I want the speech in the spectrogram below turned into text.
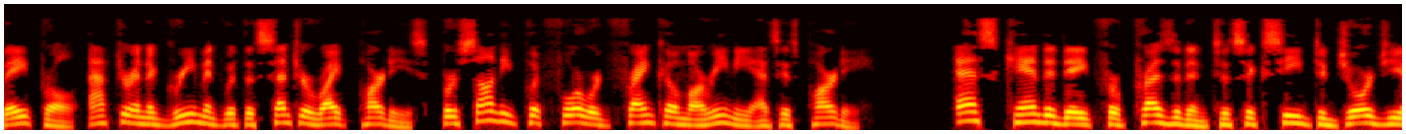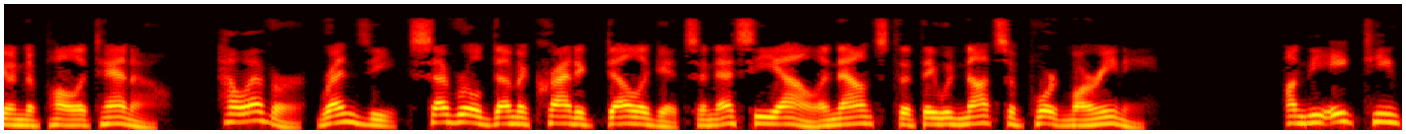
April, after an agreement with the center-right parties, Bersani put forward Franco Marini as his party's candidate for president to succeed to Giorgio Napolitano. However, Renzi, several Democratic delegates and SEL announced that they would not support Marini. On 18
